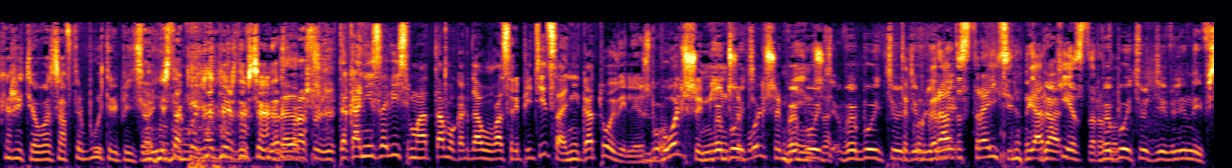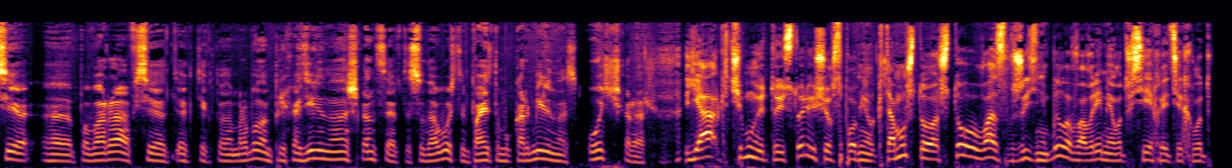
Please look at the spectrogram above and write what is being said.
скажите, а у вас завтра будет репетиция? Они с такой надеждой всегда Да, спрашивали. Так они независимо от того, когда у вас репетиция, они готовили больше, меньше, больше, меньше. Вы будете Такой удивлены. градостроительный Да, оркестр. Вы будете удивлены, все э, повара, все те, кто там работал, приходили на наши концерты с удовольствием, поэтому кормили нас очень хорошо. Я к чему эту историю еще вспомнил? К тому, что что у вас в жизни было во время вот всех этих вот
